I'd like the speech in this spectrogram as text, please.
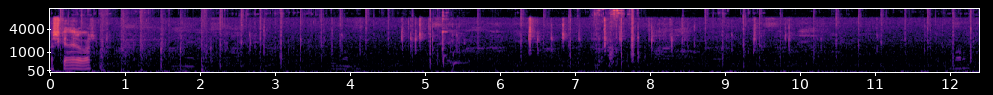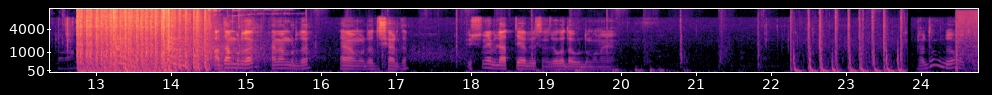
Başka nere var? Adam burada. Hemen burada. Hemen burada dışarıda. Üstüne bile atlayabilirsiniz. O kadar vurdum ona ya. Nereden vurdu seni?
